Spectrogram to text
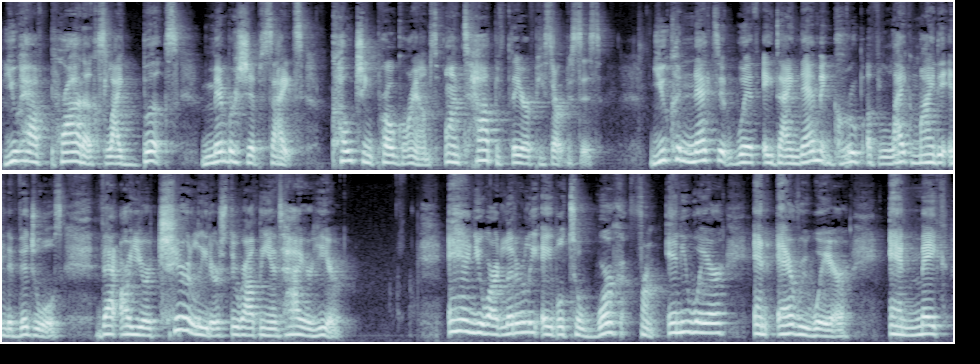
You have products like books, membership sites, coaching programs on top of therapy services. You connected with a dynamic group of like minded individuals that are your cheerleaders throughout the entire year. And you are literally able to work from anywhere and everywhere and make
